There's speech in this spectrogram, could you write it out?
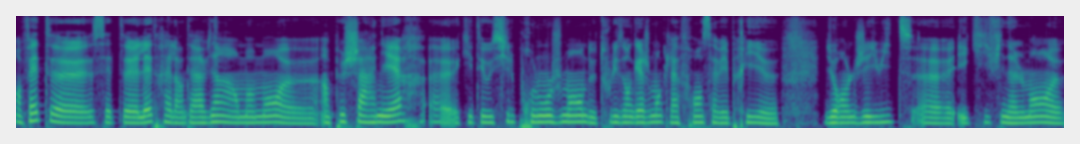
En fait, euh, cette lettre, elle intervient à un moment euh, un peu charnière, euh, qui était aussi le prolongement de tous les engagements que la France avait pris durant le G8 et qui finalement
